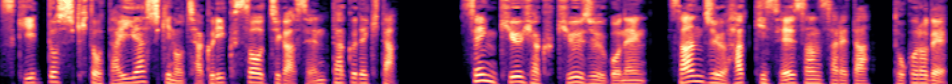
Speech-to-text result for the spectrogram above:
スキッド式とタイヤ式の着陸装置が選択できた。1995年、38機生産されたところで、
